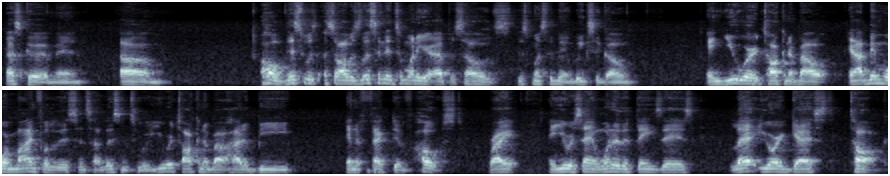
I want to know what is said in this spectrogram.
That's good, man. Um, oh, this was so I was listening to one of your episodes. This must have been weeks ago and you were talking about, and I've been more mindful of this since I listened to it. You were talking about how to be an effective host, right? And you were saying one of the things is let your guests talk.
